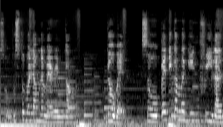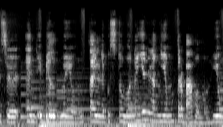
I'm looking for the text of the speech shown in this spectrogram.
So, gusto mo lang na meron kang gawin. So, pwede ka maging freelancer and i-build mo yung style na gusto mo na yun lang yung trabaho mo. Yung,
